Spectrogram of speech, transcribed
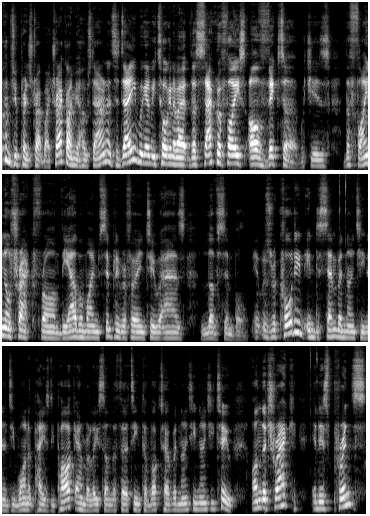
Welcome to Prince Track by Track. I'm your host Aaron, and today we're going to be talking about The Sacrifice of Victor, which is the final track from the album I'm simply referring to as Love Symbol. It was recorded in December 1991 at Paisley Park and released on the 13th of October 1992. On the track, it is Prince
